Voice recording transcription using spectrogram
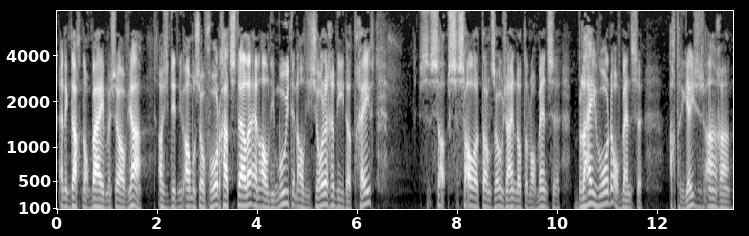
En ik dacht nog bij mezelf, ja, als je dit nu allemaal zo voor gaat stellen en al die moeite en al die zorgen die dat geeft. zal, zal het dan zo zijn dat er nog mensen blij worden of mensen achter Jezus aangaan?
